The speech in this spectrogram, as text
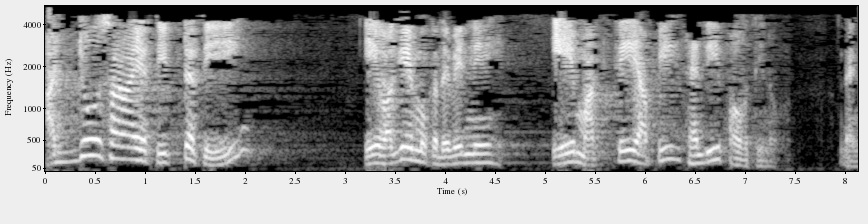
අජ්ජෝසාය තිට්ඨති ඒ වගේ මොකද වෙන්නේ? ඒ මත්තේ අපි රැඳී පවතිනවා. දැන්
